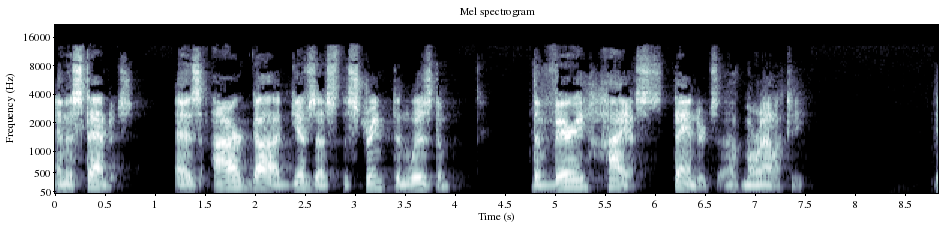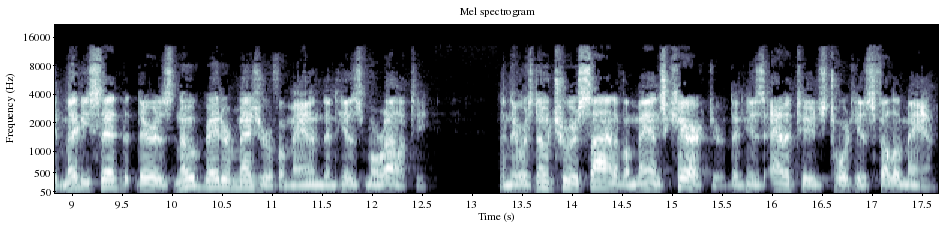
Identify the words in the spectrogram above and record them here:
and establish, as our God gives us the strength and wisdom, the very highest standards of morality. It may be said that there is no greater measure of a man than his morality and there is no truer sign of a man's character than his attitudes toward his fellow man.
